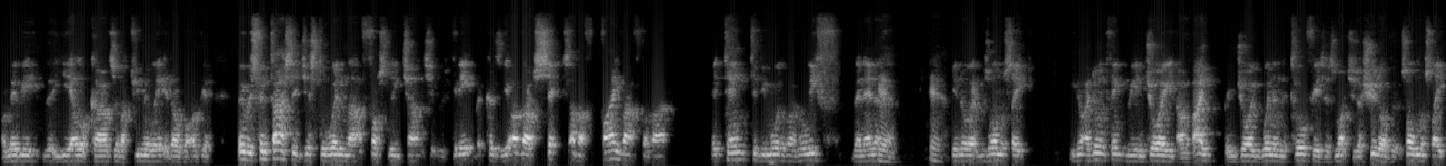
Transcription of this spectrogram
or maybe the yellow cards have accumulated or whatever. But it was fantastic just to win that first league championship. It was great because the other six, other five after that, it tended to be more of a relief than anything. Yeah. yeah. You know, it was almost like you know, I don't think we enjoyed, or I enjoyed winning the trophies as much as I should have. It was almost like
